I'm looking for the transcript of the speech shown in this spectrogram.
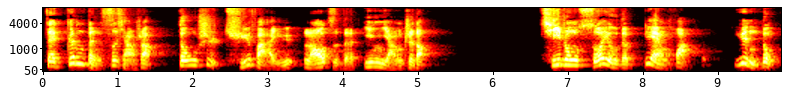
在根本思想上都是取法于老子的阴阳之道，其中所有的变化、运动，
